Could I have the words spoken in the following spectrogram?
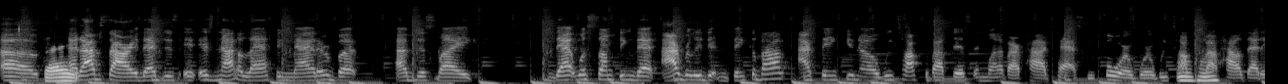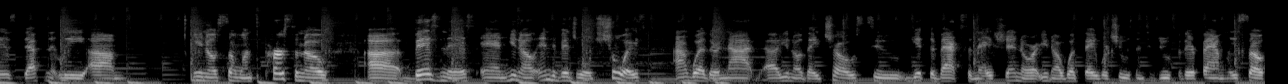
uh, right. And I'm sorry, that just it, it's not a laughing matter, but I'm just like, that was something that I really didn't think about. I think, you know, we talked about this in one of our podcasts before where we talked mm-hmm. about how that is definitely, um, you know, someone's personal uh, business and, you know, individual choice on whether or not, uh, you know, they chose to get the vaccination or, you know, what they were choosing to do for their family. So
